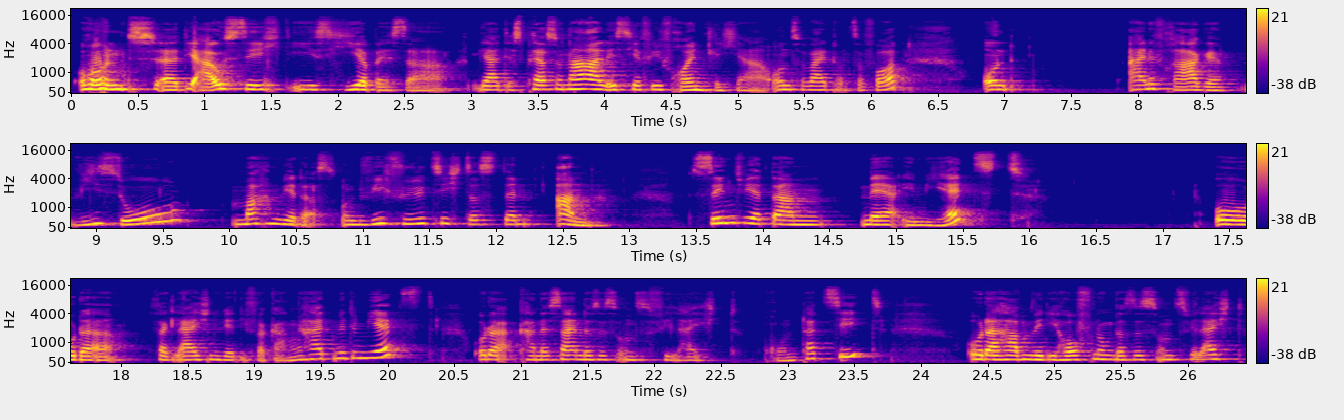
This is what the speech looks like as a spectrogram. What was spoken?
Und äh, die Aussicht ist hier besser. Ja, das Personal ist hier viel freundlicher und so weiter und so fort. Und eine Frage, wieso machen wir das? Und wie fühlt sich das denn an? Sind wir dann mehr im Jetzt? Oder vergleichen wir die Vergangenheit mit dem Jetzt? Oder kann es sein, dass es uns vielleicht runterzieht? Oder haben wir die Hoffnung, dass es uns vielleicht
